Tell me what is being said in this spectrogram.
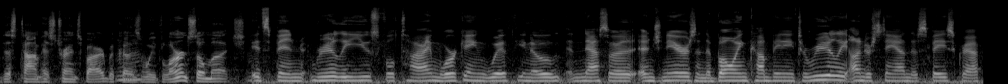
this time has transpired because mm-hmm. we've learned so much. It's been really useful time working with, you know, NASA engineers and the Boeing company to really understand the spacecraft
